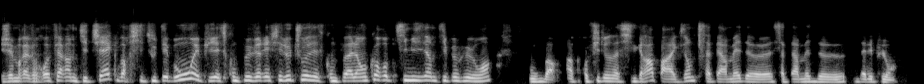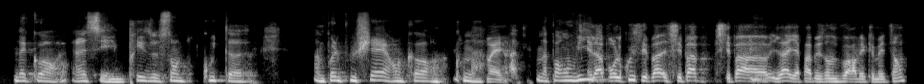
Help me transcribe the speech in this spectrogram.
j'aimerais refaire un petit check, voir si tout est bon, et puis est-ce qu'on peut vérifier d'autres choses, est-ce qu'on peut aller encore optimiser un petit peu plus loin? Donc, bah, un profil en acide gras, par exemple, ça permet de, ça permet d'aller plus loin. D'accord. Ah, c'est une prise de sang qui coûte euh, un poil plus cher encore qu'on a. On n'a pas envie. Et là, pour le coup, c'est pas, c'est pas, c'est pas, là, il n'y a pas besoin de voir avec le médecin.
